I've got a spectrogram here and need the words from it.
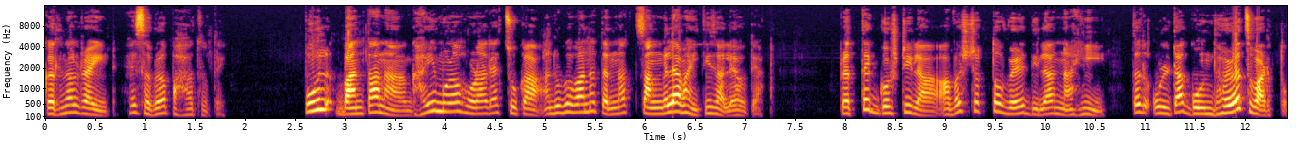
कर्नल राईट हे सगळं पाहत होते. पूल बांधताना घाईमुळं होणाऱ्या चुका अनुभवानं त्यांना चांगल्या माहिती झाल्या होत्या. प्रत्येक गोष्टीला आवश्यक तो वेळ दिला नाही तर उलटा गोंधळच वाढतो.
